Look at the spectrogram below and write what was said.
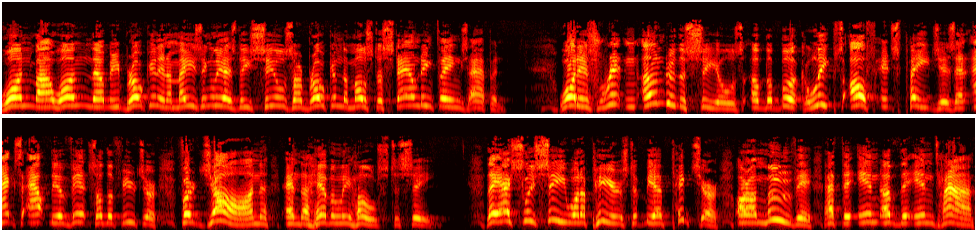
One by one they'll be broken and amazingly as these seals are broken, the most astounding things happen. What is written under the seals of the book leaps off its pages and acts out the events of the future for John and the heavenly host to see. They actually see what appears to be a picture or a movie at the end of the end time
